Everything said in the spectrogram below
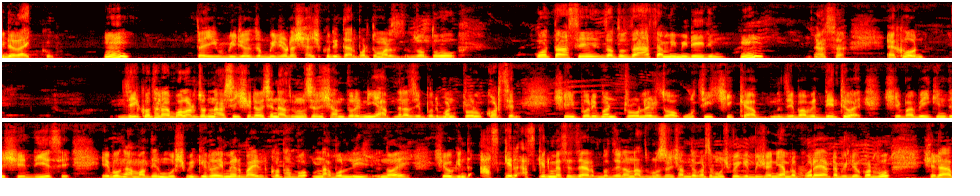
এটা রাখো হুম? তাই ভিডিওটা ভিডিওটা শেষ করি, তারপর তোমার যত কথা আছে যত যা আছে আমি মিডিয়েই দিব হুম? আচ্ছা এখন যেই কথাটা বলার জন্য আসি সেটা হচ্ছে নাজমুল হোসেন শান্তরে নিয়ে আপনারা যে পরিমাণ ট্রোল করছেন সেই পরিমাণ ট্রোলের য- উচিত শিক্ষা যেভাবে দিতে হয় সেভাবেই কিন্তু সে দিয়েছে। এবং আমাদের মুশফিকুর রহিমের বাইরের কথা না বললেই নয় সেও কিন্তু আজকের আজকের মেসেজ যার যেটা নাজমুল হোসেন শান্ত করছে মুশফিকের বিষয় নিয়ে আমরা পরে একটা ভিডিও করব। সেটা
